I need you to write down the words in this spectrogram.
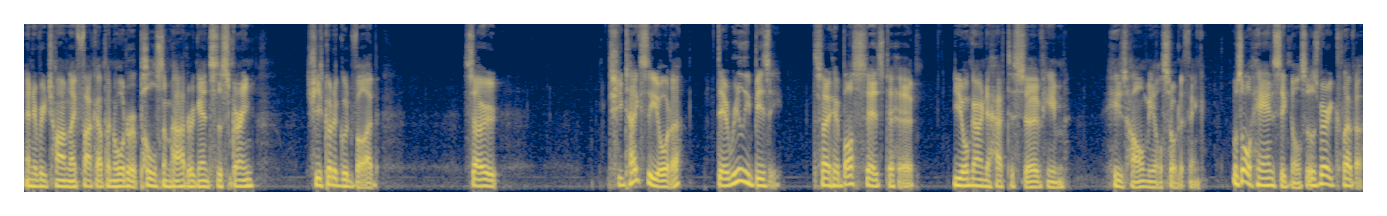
and every time they fuck up an order, it pulls them harder against the screen. She's got a good vibe. So she takes the order. They're really busy. So her boss says to her, You're going to have to serve him his whole meal, sort of thing. It was all hand signals. It was very clever.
